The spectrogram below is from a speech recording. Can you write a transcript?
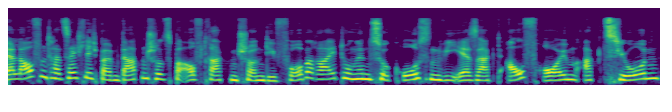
Da laufen tatsächlich beim Datenschutzbeauftragten schon die Vorbereitungen zur großen, wie er sagt, Aufräumaktion.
